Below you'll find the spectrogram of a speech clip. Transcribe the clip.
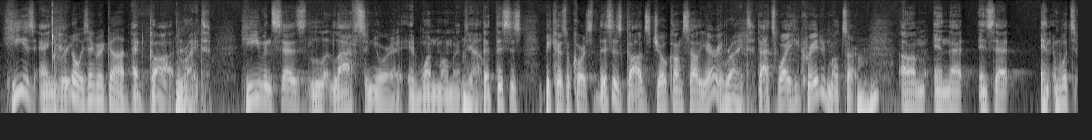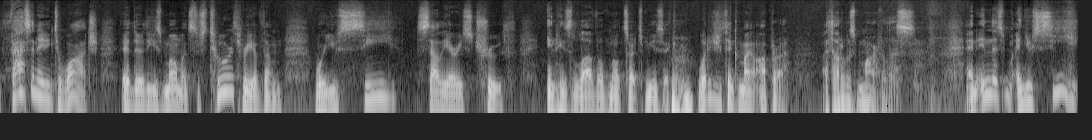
He is angry No, he's angry at God. at God. Right. He even says, "L- "Laugh, Signore," at one moment. Yeah. That this is because, of course, this is God's joke on Salieri. Right. Mm-hmm. That's why he created Mozart. Um, and that is that. And what's fascinating to watch, uh, there are these moments. There's two or three of them where you see Salieri's truth in his love of Mozart's music. Mm-hmm. What did you think of my opera? I thought it was marvelous. And in this, and you see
